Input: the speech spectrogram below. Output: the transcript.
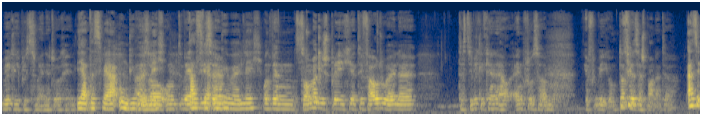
wirklich bis zum Ende durchhält. Ja, das wäre ungewöhnlich. Also, und wenn das wäre ungewöhnlich. Und wenn Sommergespräche, TV-Duelle, dass die wirklich keinen Einfluss haben auf Bewegung. Das wäre sehr spannend, ja. Also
